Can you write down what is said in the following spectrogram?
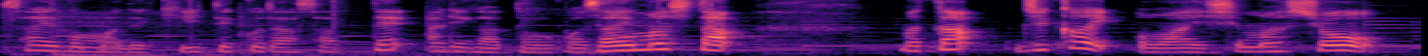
最後まで聞いてくださってありがとうございました。また次回お会いしましょう。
